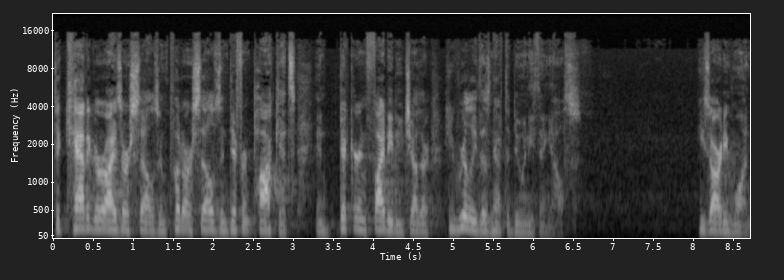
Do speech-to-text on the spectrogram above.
to categorize ourselves and put ourselves in different pockets and bicker and fight at each other, he really doesn't have to do anything else. He's already won.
